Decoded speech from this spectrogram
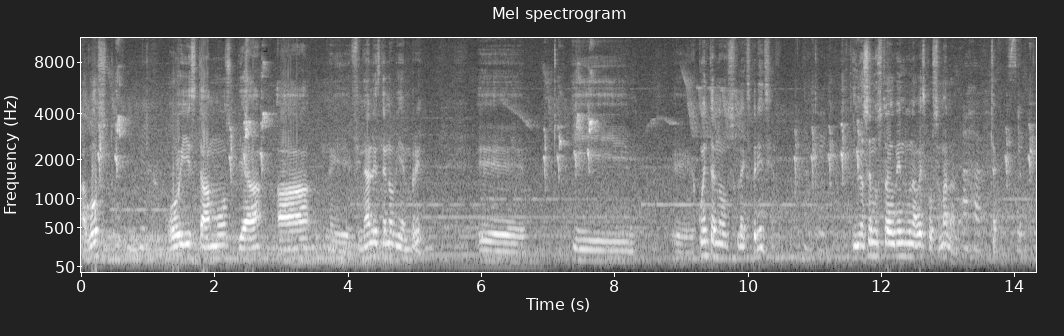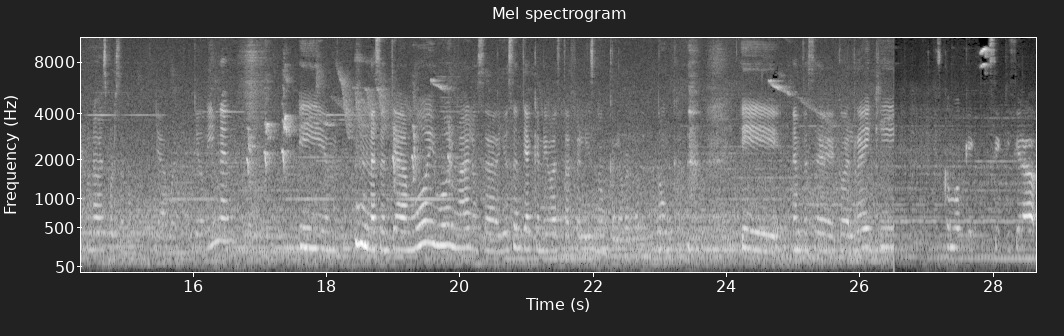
agosto. Hoy estamos ya a eh, finales de noviembre eh, y eh, cuéntanos la experiencia. Y nos hemos estado viendo una vez por semana, ¿no? Ajá, sí, una vez por semana. Ya, bueno, yo vine y me sentía muy, muy mal, o sea, yo sentía que no iba a estar feliz nunca, la verdad, nunca. Y empecé con el Reiki. Es como que si quisiera,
